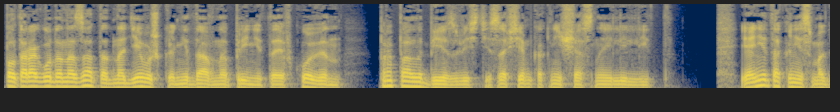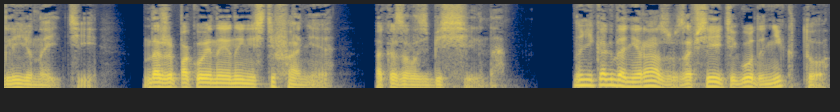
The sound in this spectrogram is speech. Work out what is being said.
Полтора года назад одна девушка, недавно принятая в Ковен, пропала без вести, совсем как несчастная Лилит. И они так и не смогли ее найти. Даже покойная ныне Стефания оказалась бессильна. Но никогда ни разу за все эти годы никто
